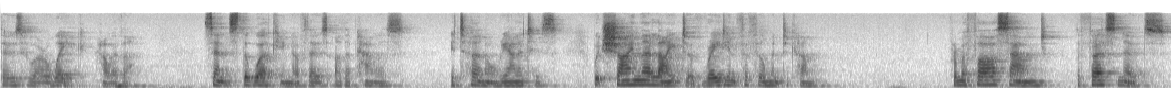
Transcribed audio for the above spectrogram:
Those who are awake, however, sense the working of those other powers, eternal realities, which shine their light of radiant fulfillment to come. From afar sound the first notes,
